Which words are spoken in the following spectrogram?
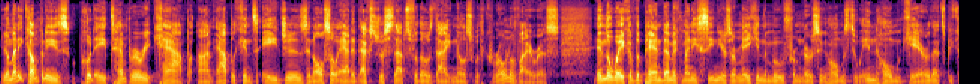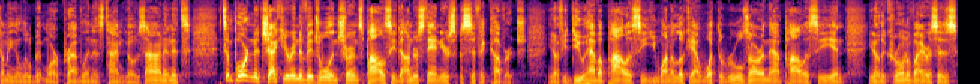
you know, many companies put a temporary cap on applicants' ages and also added extra steps for those diagnosed with coronavirus. In the wake of the pandemic, many seniors are making the move from nursing homes to in-home care. That's becoming a little bit more prevalent as time goes on, and it's it's important to check your individual insurance policy to understand your specific coverage. You know, if you do have a policy, you want to look at what the rules are in that policy. And, you know, the coronavirus has,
